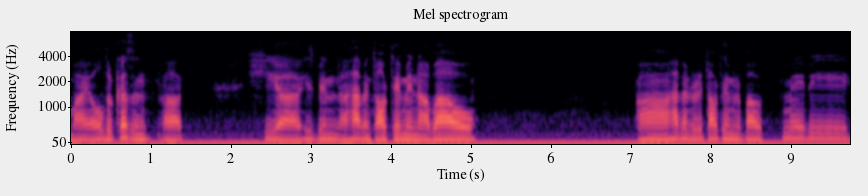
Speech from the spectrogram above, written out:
my older cousin. Uh, he uh, he's been I haven't talked to him in about uh, I haven't really talked to him in about maybe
